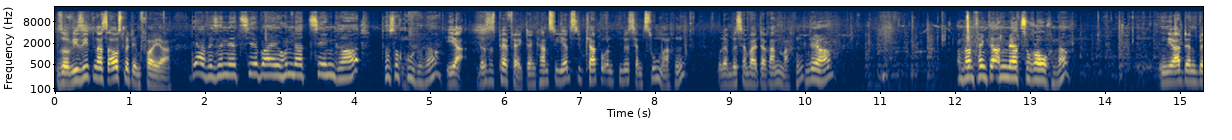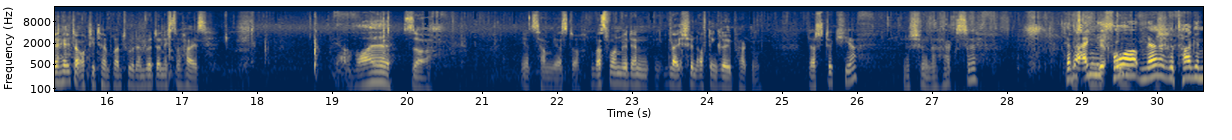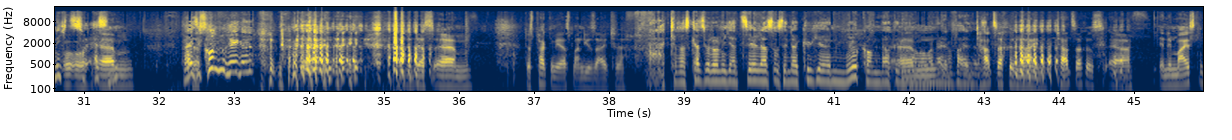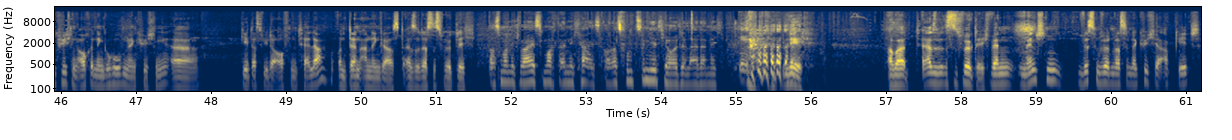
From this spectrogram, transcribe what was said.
So, wie sieht denn das aus mit dem Feuer? Ja, wir sind jetzt hier bei 110 Grad. Das ist doch gut, oder? Ja, das ist perfekt. Dann kannst du jetzt die Klappe unten ein bisschen zumachen. oder ein bisschen weiter ran machen. Ja. Und dann fängt er an mehr zu rauchen, ne? Ja, dann behält er auch die Temperatur, dann wird er nicht so heiß. Jawohl. So, jetzt haben wir es doch. Was wollen wir denn gleich schön auf den Grill packen? Das Stück hier, eine schöne Haxe. Ich hatte tun eigentlich vor, mehrere Tage nichts Oh, oh, zu essen. ähm, Drei Sekunden Regel. also das, ähm, das packen wir erstmal an die Seite. Ah, Was kannst du mir doch nicht erzählen, dass es in der Küche in den Müll kommt, nachdem es Ähm, ähm, da äh, gefallen ist. Tatsache nein. Tatsache ist, äh, in den meisten Küchen, auch in den gehobenen Küchen, äh, geht das wieder auf den Teller und dann an den Gast. Also das ist wirklich, Was man nicht weiß, macht einen nicht heiß. Aber das funktioniert hier heute leider nicht. nee. Aber also es ist wirklich, wenn Menschen wissen würden, was in der Küche abgeht,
